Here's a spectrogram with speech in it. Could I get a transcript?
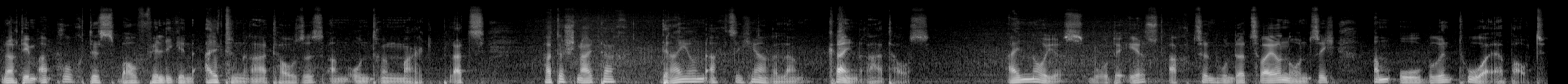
Nach dem Abbruch des baufälligen alten Rathauses am unteren Marktplatz hatte Schneidach 83 Jahre lang kein Rathaus. Ein neues wurde erst 1892 am oberen Tor erbaut.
